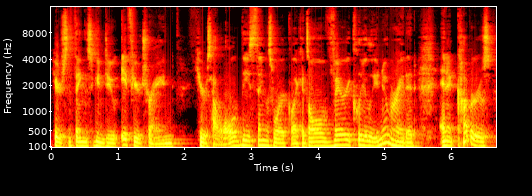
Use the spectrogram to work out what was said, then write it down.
Here's the things you can do if you're trained here's how all of these things work. Like it's all very clearly enumerated and it covers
